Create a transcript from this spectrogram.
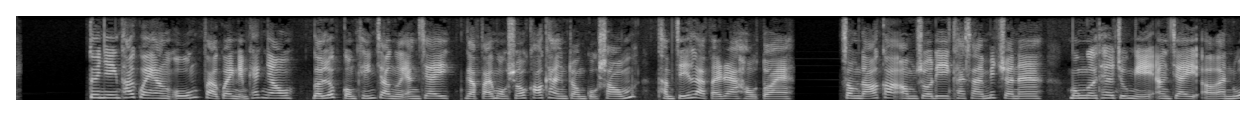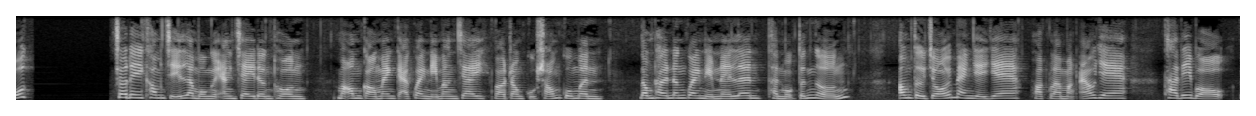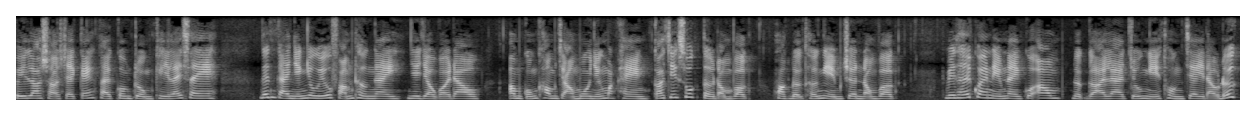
Tuy nhiên, thói quen ăn uống và quan niệm khác nhau đôi lúc cũng khiến cho người ăn chay gặp phải một số khó khăn trong cuộc sống, thậm chí là phải ra hầu tòa. Trong đó có ông Jody Kasai một người theo chủ nghĩa ăn chay ở Anh Quốc. Jody không chỉ là một người ăn chay đơn thuần, mà ông còn mang cả quan niệm ăn chay vào trong cuộc sống của mình, đồng thời nâng quan niệm này lên thành một tín ngưỡng – Ông từ chối mang giày da hoặc là mặc áo da, thà đi bộ vì lo sợ sẽ cán phải côn trùng khi lái xe. Đến cả những nhu yếu phẩm thường ngày như dầu gội đầu, ông cũng không chọn mua những mặt hàng có chiết xuất từ động vật hoặc được thử nghiệm trên động vật. Vì thế quan niệm này của ông được gọi là chủ nghĩa thuần chay đạo đức.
